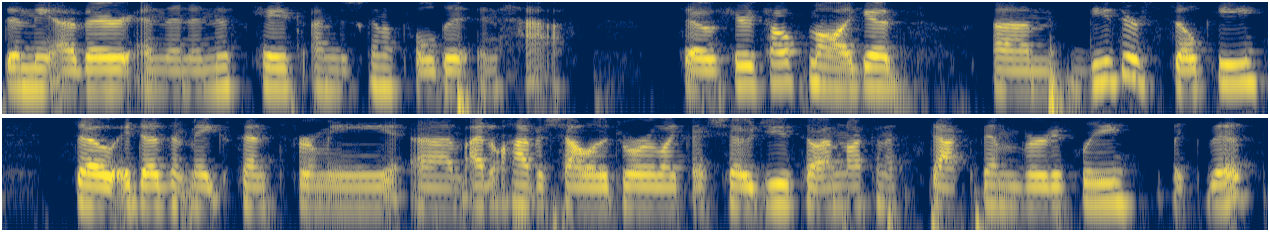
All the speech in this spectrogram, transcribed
then the other. And then in this case, I'm just gonna fold it in half. So here's how small it gets. Um, these are silky, so it doesn't make sense for me. Um, I don't have a shallow drawer like I showed you, so I'm not going to stack them vertically like this.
